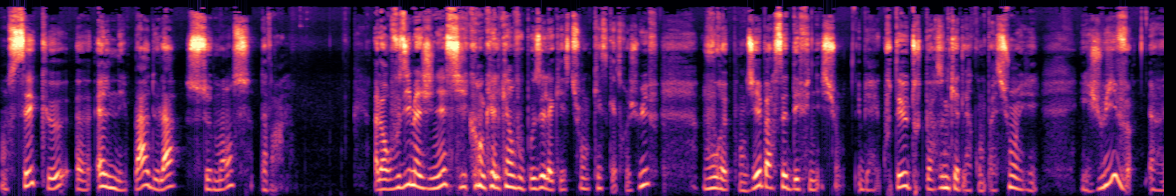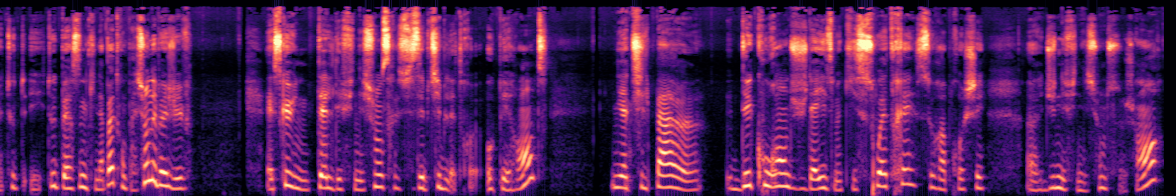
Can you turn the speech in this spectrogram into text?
on sait que euh, elle n'est pas de la semence d'Abraham. Alors vous imaginez si quand quelqu'un vous posait la question qu'est-ce qu'être juif, vous répondiez par cette définition. Eh bien écoutez, toute personne qui a de la compassion est, juive, euh, et toute personne qui n'a pas de compassion n'est pas juive. Est-ce qu'une telle définition serait susceptible d'être opérante? N'y a-t-il pas euh, des courants du judaïsme qui souhaiteraient se rapprocher euh, d'une définition de ce genre,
